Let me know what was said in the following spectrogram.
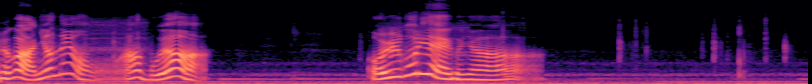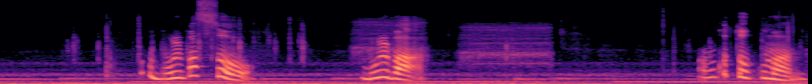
별거 아니었네요. 아, 뭐야. 얼굴이네, 그냥. 또뭘 봤어? 뭘 봐? 아무것도 없구만.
